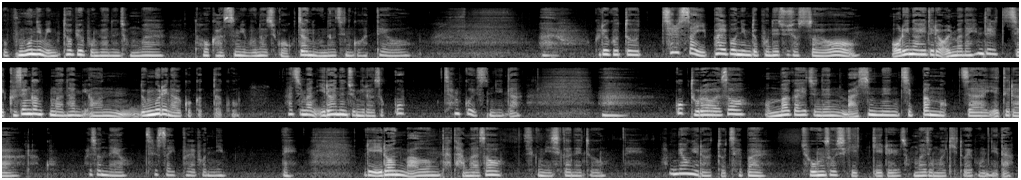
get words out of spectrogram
뭐 부모님 인터뷰 보면은 정말 더 가슴이 무너지고 억장이 무너지는 것 같아요. 아휴, 그리고 또 7428번님도 보내주셨어요. 어린아이들이 얼마나 힘들지 그 생각만 하면 눈물이 나올 것 같다고. 하지만 일하는 중이라서 꼭 참고 있습니다. 아, 꼭 돌아와서 엄마가 해주는 맛있는 집밥 먹자, 얘들아. 라고 하셨네요. 7428번님. 네. 우리 이런 마음 다 담아서 지금 이 시간에도 네, 한 명이라도 제발 좋은 소식이 있기를 정말 정말 기도해 봅니다.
